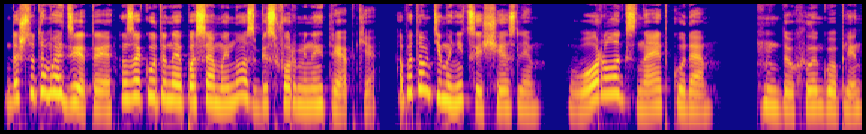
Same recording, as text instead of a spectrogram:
Да что там одетая, закутанная по самый нос бесформенные тряпки. А потом демоницы исчезли. Ворлок знает куда. Духлый гоблин.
